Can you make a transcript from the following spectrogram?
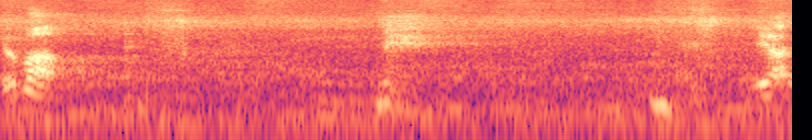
Come on. Yeah.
